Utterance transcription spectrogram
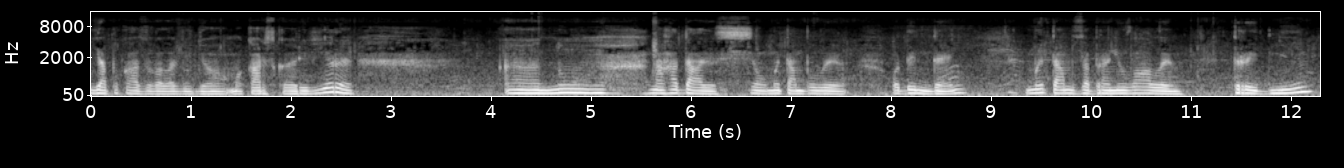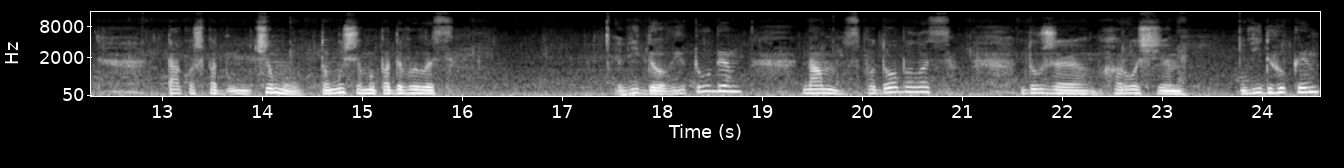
Я показувала відео Макарської рів'єри. Е, ну, нагадаю, що ми там були один день. Ми там забронювали три дні. Також чому? Тому що ми подивились відео в Ютубі. Нам сподобалось. Дуже хороші відгуки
